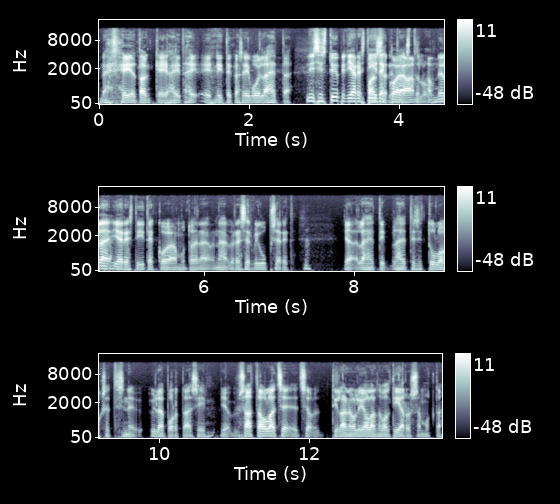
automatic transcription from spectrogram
näitä heidän tankkeja, heitä, he, he, niiden kanssa ei voi lähettää. Niin siis tyypit järjesti itse koeammuntoja. Ne järjesti itse koeammuntoja, nämä, nämä reserviupserit. Hmm ja lähetti, lähetti sitten tulokset sinne yläportaisiin. Ja saattaa olla, että se, että se tilanne oli jollain tavalla tiedossa, mutta,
